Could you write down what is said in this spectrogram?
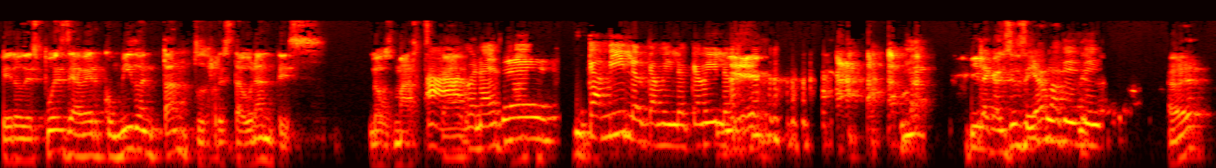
pero después de haber comido en tantos restaurantes, los más Ah, caros- bueno, es de Camilo, Camilo, Camilo. Y la canción se Sí, llama... sí, sí. A ver.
